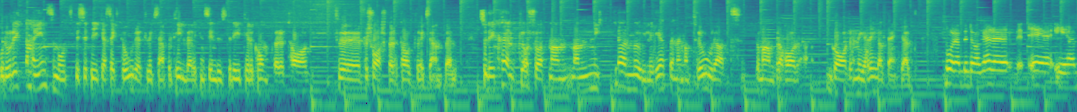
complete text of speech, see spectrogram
Och då riktar man in sig mot specifika sektorer, till exempel tillverkningsindustri, telekomföretag, försvarsföretag till exempel. Så det är självklart så att man, man nyttjar möjligheten när man tror att de andra har garden nere helt enkelt. Våra bedragare är, är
